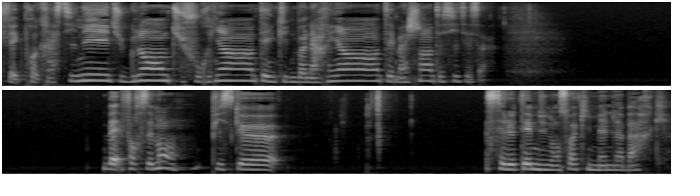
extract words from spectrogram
fais que procrastiner, tu glandes, tu fous rien, t'es qu'une bonne à rien, t'es machin, t'es ci, t'es ça. Ben forcément, puisque c'est le thème du non-soi qui mène la barque.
